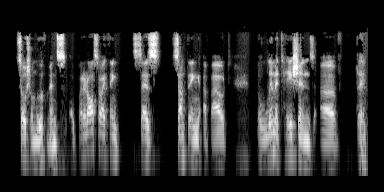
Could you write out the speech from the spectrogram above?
social movements, but it also, I think, says something about the limitations of the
